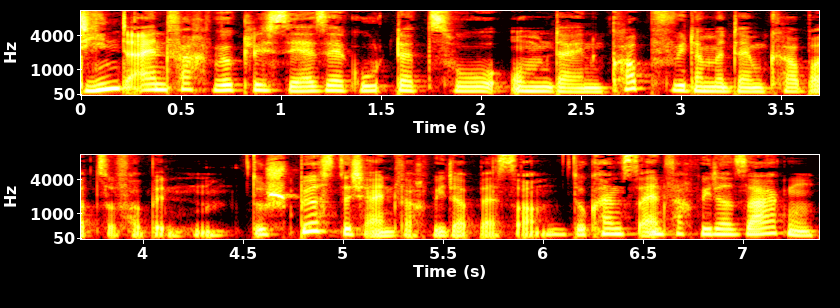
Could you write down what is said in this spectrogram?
dient einfach wirklich sehr, sehr gut dazu, um deinen Kopf wieder mit deinem Körper zu verbinden. Du spürst dich einfach wieder besser. Du kannst einfach wieder sagen,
